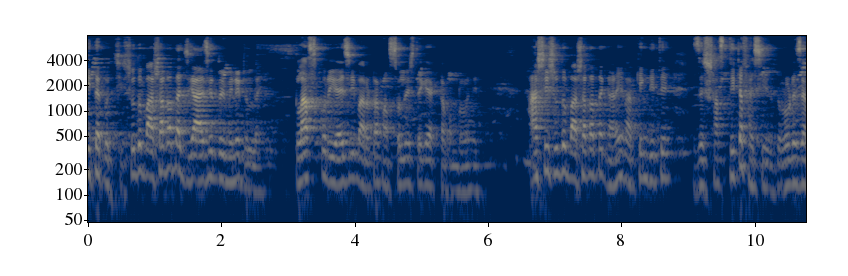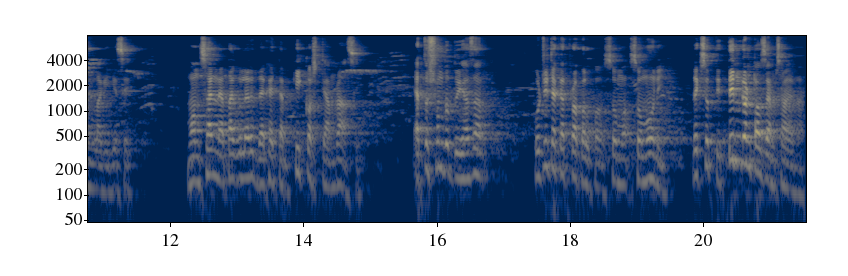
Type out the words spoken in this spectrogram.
কিতা করছি। শুধু বাসাটা তার আছি দুই মিনিট হলে ক্লাস করি আইসি বারোটা পাঁচচল্লিশ থেকে একটা পনেরো মিনিট। আসি শুধু বাসাটাতে গাড়ি পার্কিং দিতে, যে শাস্তিটা ফাইছি রোডে জ্যাম লাগিয়ে গেছে। মনসার নেতাগুলারে দেখাইতাম কি কষ্টে আমরা আছি। এত সুন্দর দুই হাজার কোটি টাকার প্রকল্প, সোম- সোমনি। তি- তিন ঘন্টাও জ্যাম ছাড়ে না।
